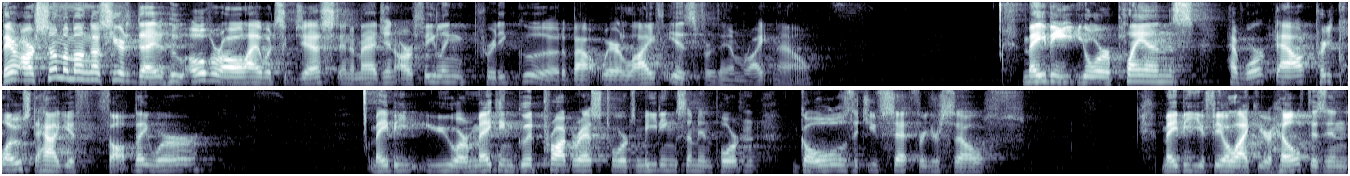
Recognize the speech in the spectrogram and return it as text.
There are some among us here today who, overall, I would suggest and imagine, are feeling pretty good about where life is for them right now. Maybe your plans have worked out pretty close to how you thought they were. Maybe you are making good progress towards meeting some important goals that you've set for yourself. Maybe you feel like your health is in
